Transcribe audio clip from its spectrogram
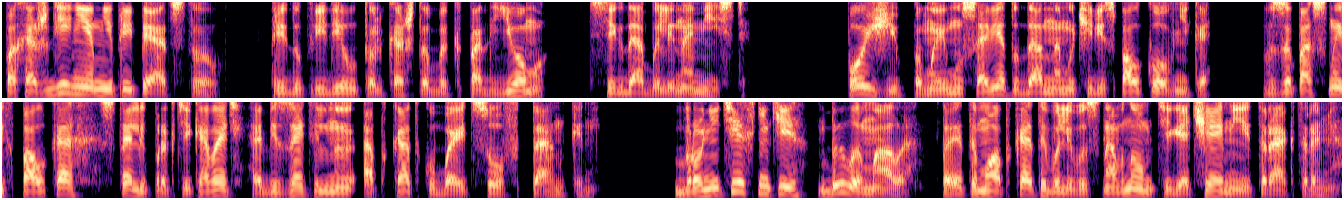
похождением не препятствовал, предупредил только, чтобы к подъему всегда были на месте. Позже, по моему совету, данному через полковника, в запасных полках стали практиковать обязательную обкатку бойцов танками. Бронетехники было мало, поэтому обкатывали в основном тягачами и тракторами,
